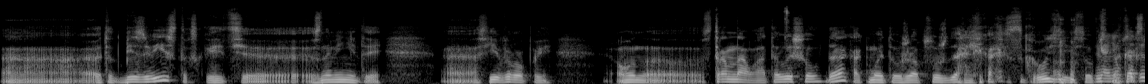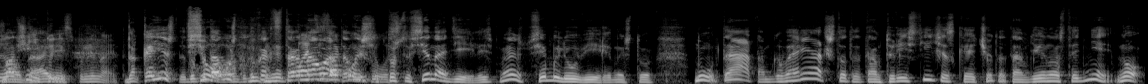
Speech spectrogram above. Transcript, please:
А, этот безвиз, так сказать, э, знаменитый э, с Европой, он э, странновато вышел, да, как мы это уже обсуждали, как с Грузией, собственно, не, как с Молдавией. вообще никто не вспоминает. Да, конечно, ну, потому что ну, как странновато вышел, то, что все надеялись, понимаешь, все были уверены, что, ну, да, там говорят что-то там туристическое, что-то там 90 дней, но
